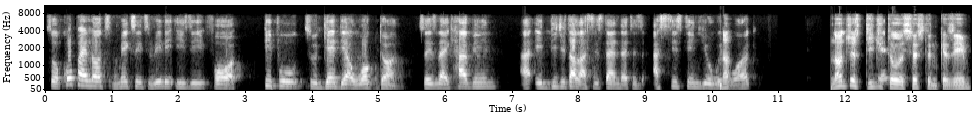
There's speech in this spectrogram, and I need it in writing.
So Copilot makes it really easy for people to get their work done. So it's like having uh, a digital assistant that is assisting you with not, work. Not just digital yeah. assistant, Kazeem,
